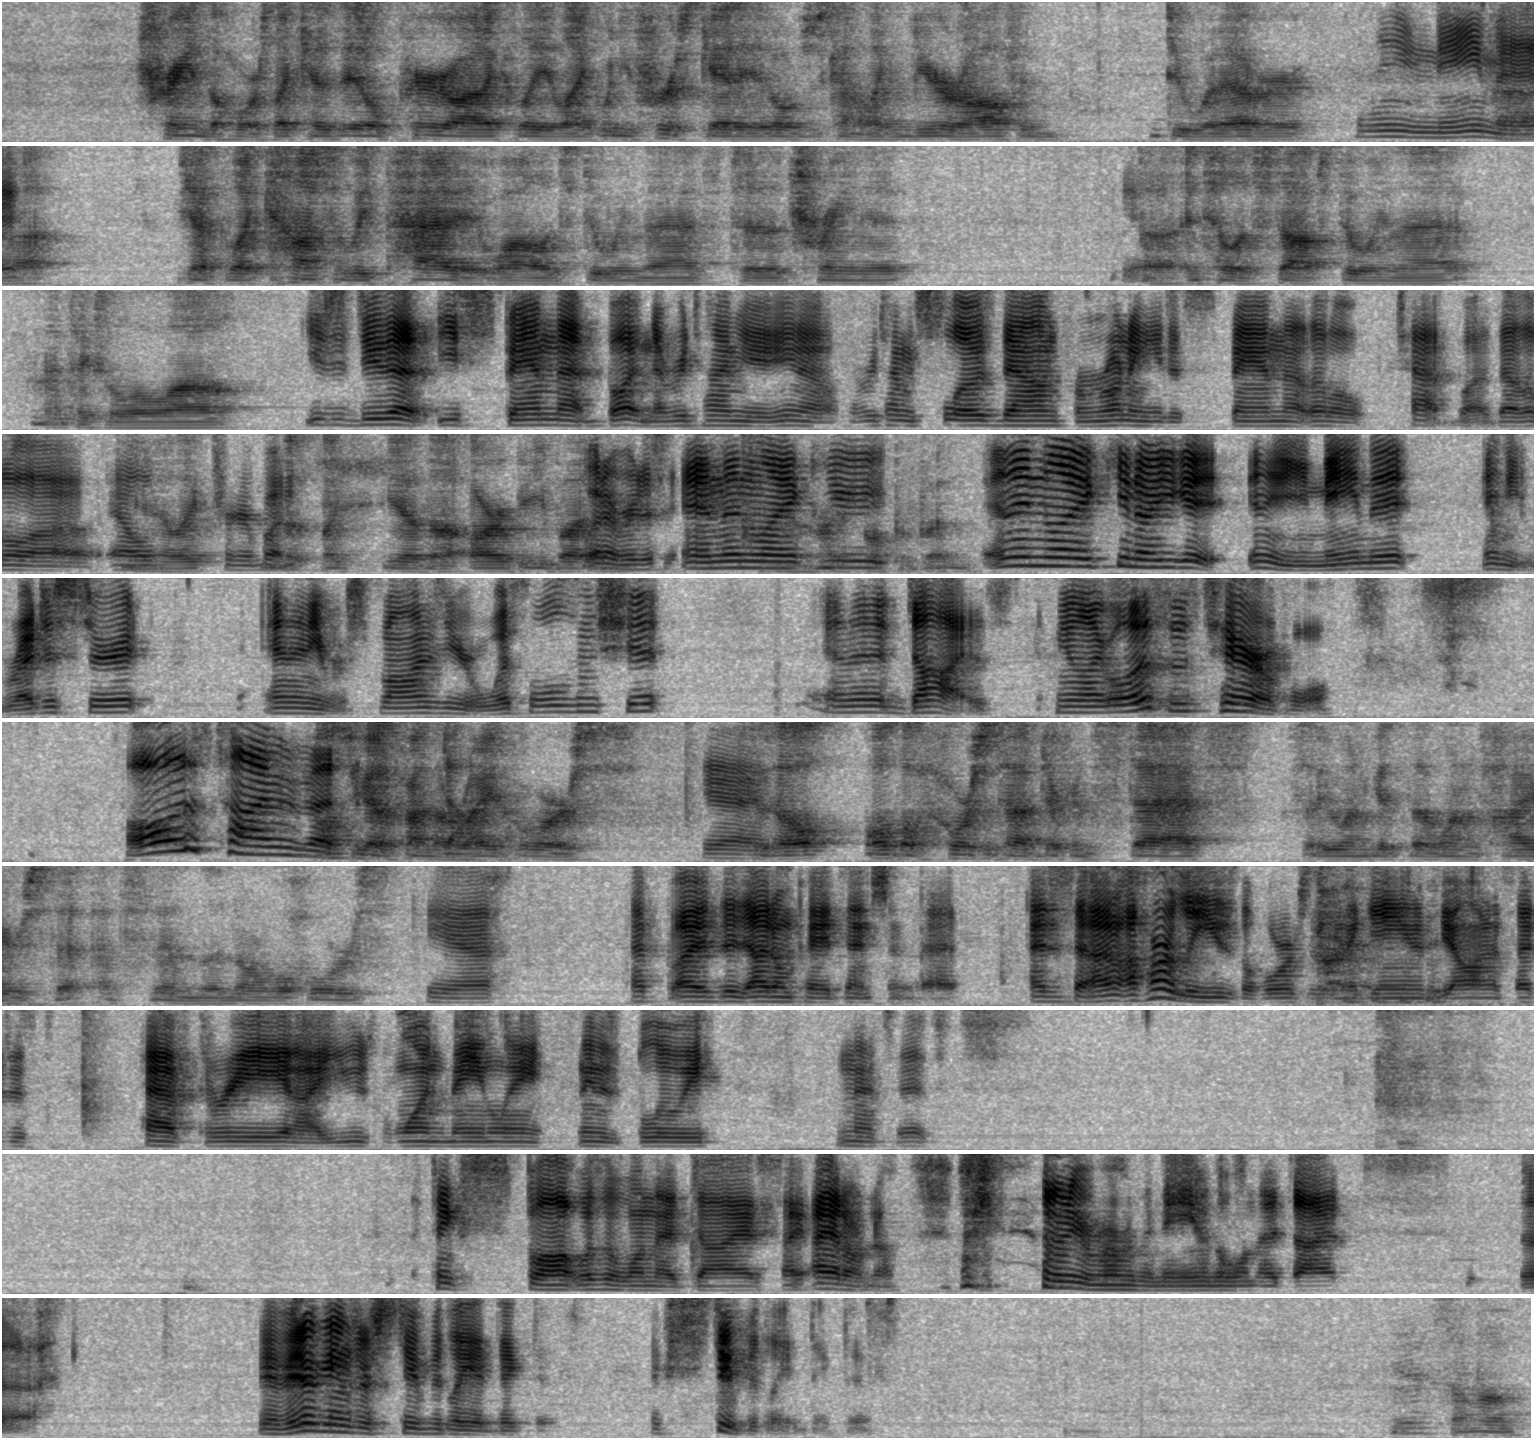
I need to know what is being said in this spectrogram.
train the horse, like because it'll periodically like when you first get it, it'll just kind of like veer off and do whatever. And then you name it. Uh, you have to like constantly pat it while it's doing that to train it Yeah. uh, until it stops doing that, and that takes a little while. You just do that. You spam that button every time you, you know, every time he slows down from running. You just spam that little tap button, that little uh, L yeah, like trigger button, the- like yeah, the RB button, whatever it is. And then like you, button. and then like you know, you get, and then you name it, and you register it, and then he responds to your whistles and shit, and then it dies. And you're like, well, this is terrible. All this time Also, invested. you gotta find the right horse Yeah. because all all the horses have different stats. So you want to get the one with higher stats than the normal horse. Yeah, I, I, I don't pay attention to that. I just I, I hardly use the horses in the game to be honest. I just have three and I use one mainly. His name is Bluey, and that's it. Think Spot was the one that died. I, I don't know. I don't even remember the name of the one that died. Ugh. Yeah, video games are stupidly addictive. Like stupidly addictive. Yeah, some of them.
